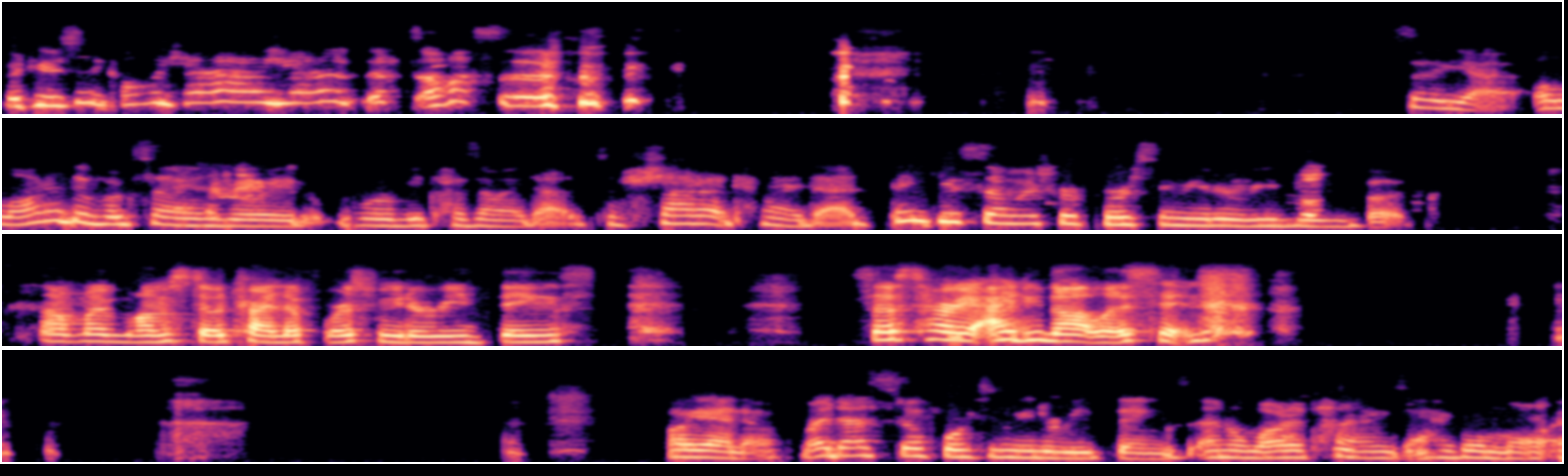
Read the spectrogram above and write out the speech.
but he was like, oh yeah, yeah, that's awesome. so yeah, a lot of the books I enjoyed were because of my dad. So shout out to my dad. Thank you so much for forcing me to read these books. Now my mom's still trying to force me to read things. So sorry, I do not listen. oh yeah, no. My dad still forces me to read things, and a lot of times I will not.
